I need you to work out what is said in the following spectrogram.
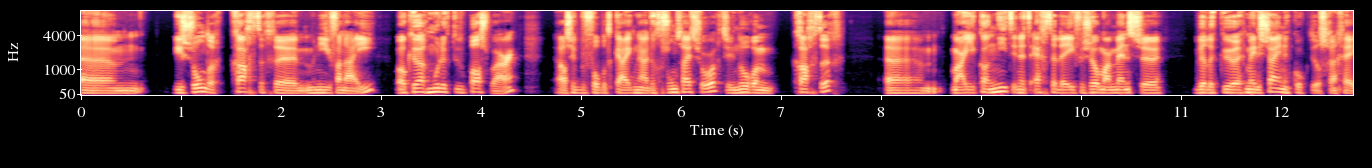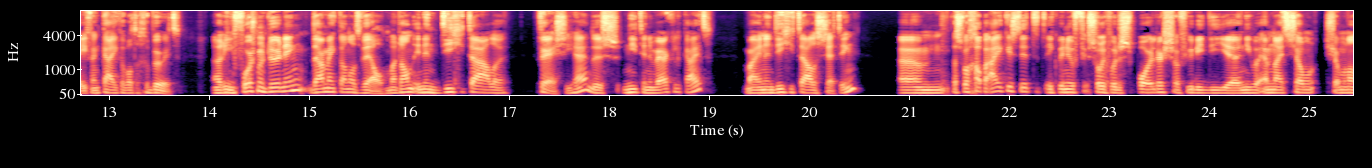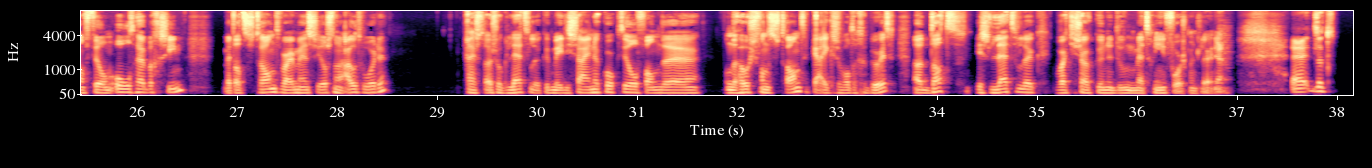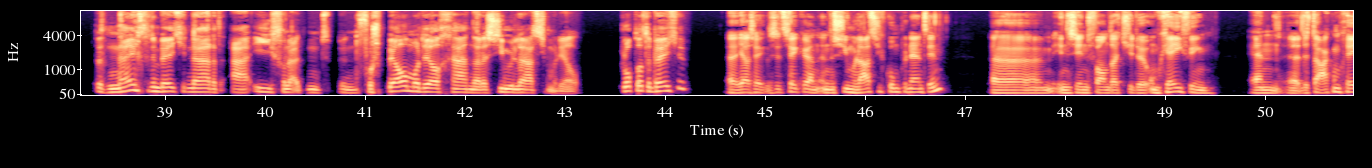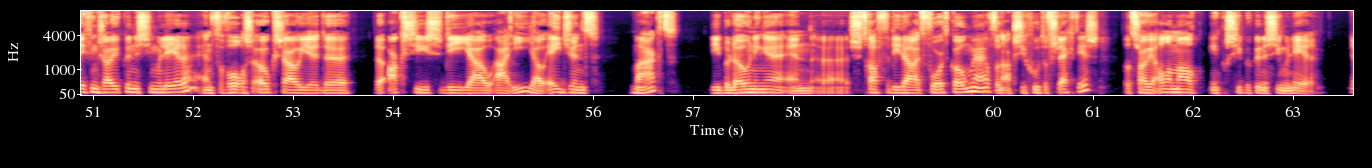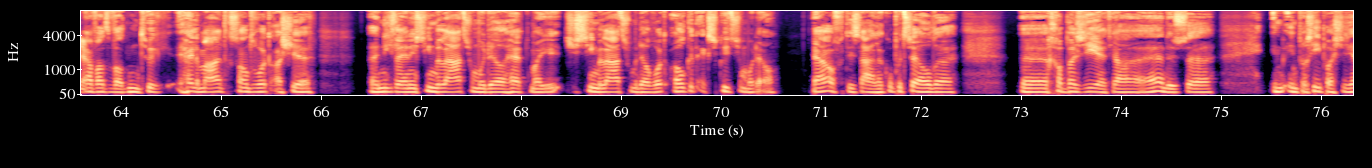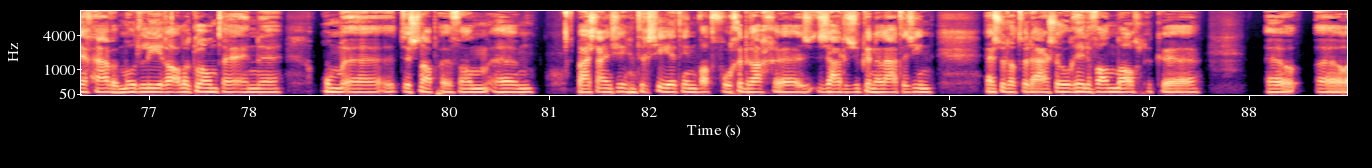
Um, bijzonder krachtige manier van AI. Maar ook heel erg moeilijk toepasbaar. Als ik bijvoorbeeld kijk naar de gezondheidszorg, het is enorm krachtig. Um, maar je kan niet in het echte leven zomaar mensen willekeurig medicijnencocktails gaan geven en kijken wat er gebeurt. Een reinforcement learning, daarmee kan dat wel, maar dan in een digitale versie. Hè? Dus niet in de werkelijkheid, maar in een digitale setting. Um, dat is wel grappig. Eigenlijk is dit, ik weet niet of, sorry voor de spoilers, of jullie die uh, nieuwe M. Night Shyamalan film Old hebben gezien. Met dat strand waar mensen heel snel oud worden. Krijg je trouwens ook letterlijk een medicijnencocktail van de, van de host van het strand. En kijken ze wat er gebeurt. Nou, dat is letterlijk wat je zou kunnen doen met reinforcement learning. Ja. Uh, dat, dat neigt er een beetje naar dat AI vanuit een, een voorspelmodel gaat naar een simulatiemodel. Klopt dat een beetje? Uh, ja, zeker. Er zit zeker een, een simulatiecomponent in. Uh, in de zin van dat je de omgeving en uh, de taakomgeving zou je kunnen simuleren. En vervolgens ook zou je de, de acties die jouw AI, jouw agent maakt, die beloningen en uh, straffen die daaruit voortkomen, hè, of een actie goed of slecht is, dat zou je allemaal in principe kunnen simuleren. Ja, wat, wat natuurlijk helemaal interessant wordt als je uh, niet alleen een simulatiemodel hebt, maar je, je, simulatiemodel wordt ook het executiemodel. Ja, of het is eigenlijk op hetzelfde uh, gebaseerd. Ja, hè? Dus in, in principe als je zegt, ah, we modelleren alle klanten en om te snappen van um, Waar zijn ze geïnteresseerd in? Wat voor gedrag uh, zouden ze kunnen laten zien? Uh, zodat we daar zo relevant mogelijk uh,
